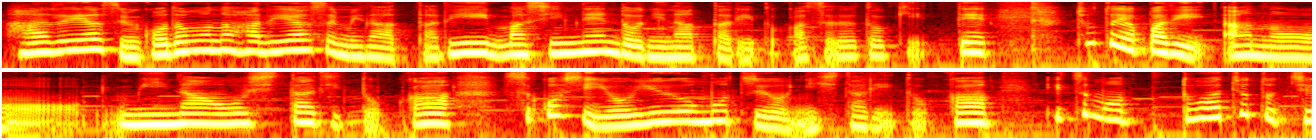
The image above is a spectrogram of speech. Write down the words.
春休み子どもの春休みだったり、まあ、新年度になったりとかする時ってちょっとやっぱりあの見直したりとか少し余裕を持つようにしたりとかいつもとはちょっと違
